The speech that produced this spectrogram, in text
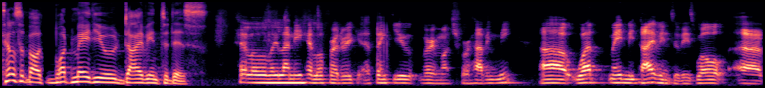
Tell us about what made you dive into this. Hello, Leilani. Hello, Frederick. Uh, thank you very much for having me. Uh, what made me dive into this? Well, uh,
